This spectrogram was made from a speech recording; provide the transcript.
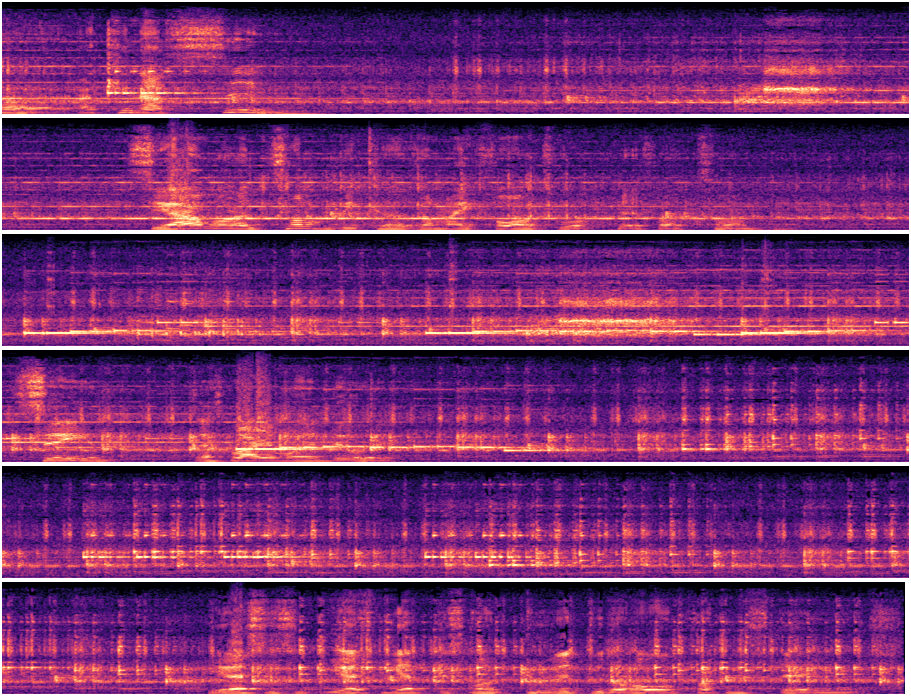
God, I cannot see. See, I don't want to tumble because I might fall into a pit if I tumble. See, that's why I didn't want to do it. Yes, yes, we have, it's gonna do it through the whole fucking stage.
